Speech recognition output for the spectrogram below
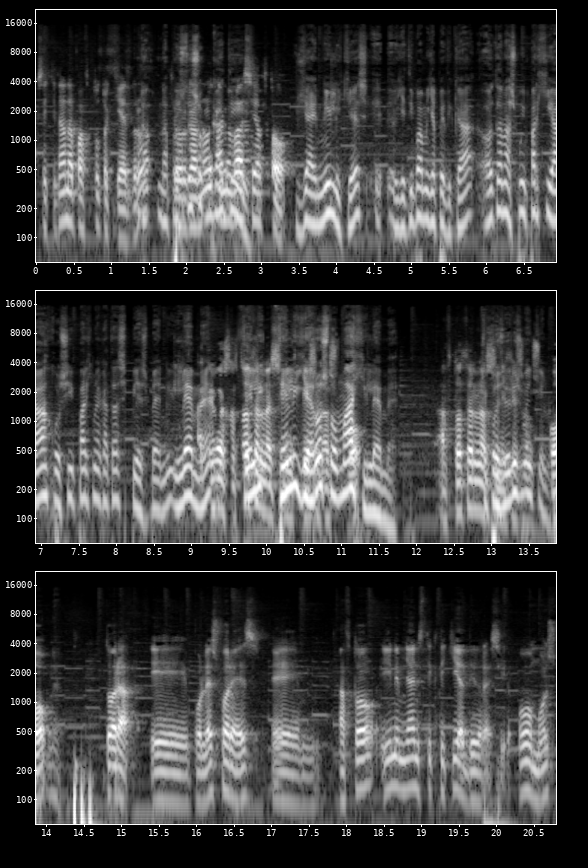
ξεκινάνε από αυτό το κέντρο να, να προσθέσω κάτι με βάση αυτό. Για ενήλικες, ε, γιατί είπαμε για παιδικά, όταν ας πούμε υπάρχει άγχος ή υπάρχει μια κατάσταση πιεσμένη, λέμε. Ακριβώς, αυτό θέλει, θέλω να θέλει γερό στο μάχη, λέμε. Αυτό θέλω να συνεχίσω να σου πω. Ναι. Τώρα, ε, πολλές φορές ε, αυτό είναι μια ενστικτική αντίδραση. Όμως,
